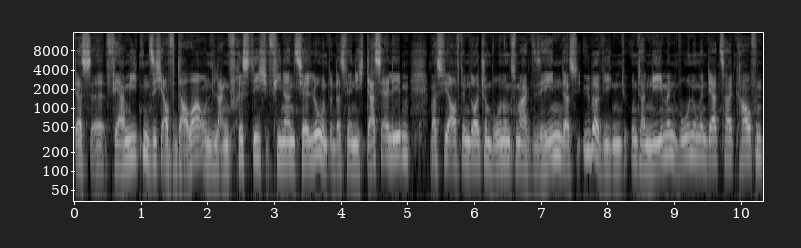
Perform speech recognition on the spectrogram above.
dass äh, Vermieten sich auf Dauer und langfristig finanziell lohnt und dass wir nicht das erleben, was wir auf dem deutschen Wohnungsmarkt sehen, dass überwiegend Unternehmen Wohnungen derzeit kaufen,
